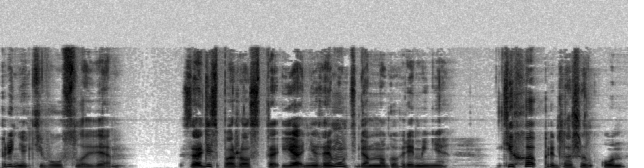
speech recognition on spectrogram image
принять его условия. «Садись, пожалуйста, я не займу у тебя много времени», – тихо предложил он.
